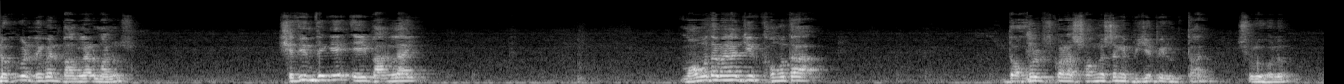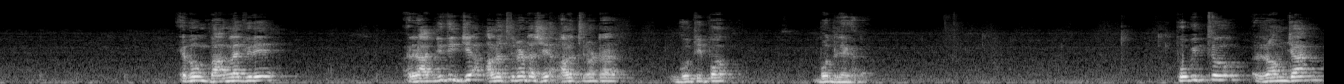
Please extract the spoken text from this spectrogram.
লক্ষ্য করে দেখবেন বাংলার মানুষ। সেদিন থেকে এই বাংলায় মমতা ব্যানার্জির ক্ষমতা দখল করার সঙ্গে সঙ্গে বিজেপির উত্থান শুরু হলো। এবং বাংলা জুড়ে রাজনীতির যে আলোচনাটা সে আলোচনাটার গতিপথ বদলে গেল। পবিত্র রমজান,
